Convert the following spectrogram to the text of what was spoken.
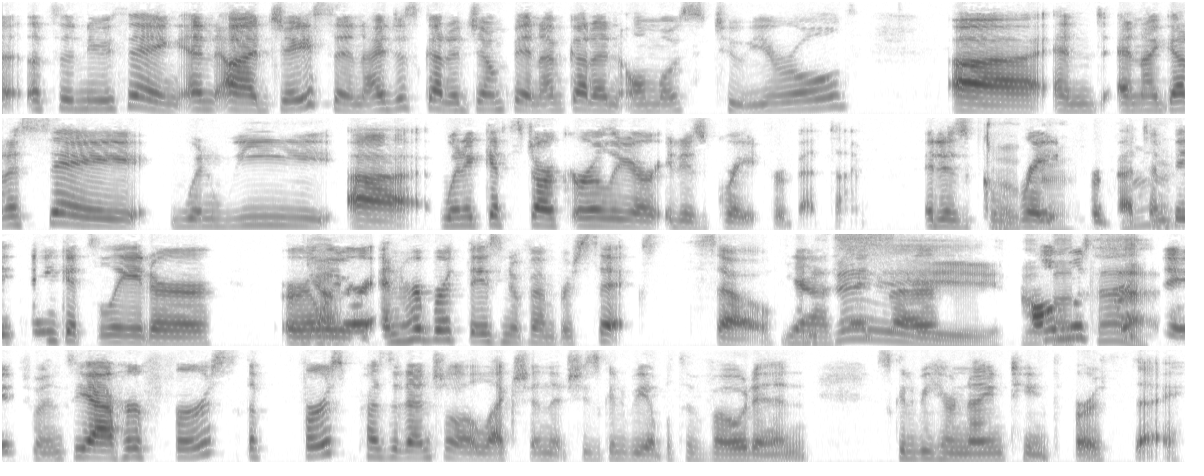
a, that's a new thing. And uh, Jason, I just got to jump in. I've got an almost two year old, uh, and and I got to say, when we uh, when it gets dark earlier, it is great for bedtime. It is great Okay. for bedtime. Alright. They think it's later earlier, and her birthday is November sixth. So Yes. it's, uh, hey, how about almost that? birthday twins. Yeah, her first the first presidential election that she's going to be able to vote in is going to be her 19th birthday.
